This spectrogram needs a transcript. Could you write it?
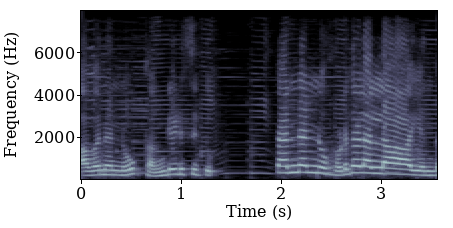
ಅವನನ್ನು ಕಂಗೆಡಿಸಿತು. ತನ್ನನ್ನು ಹೊಡೆದಳಲ್ಲ ಎಂದ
